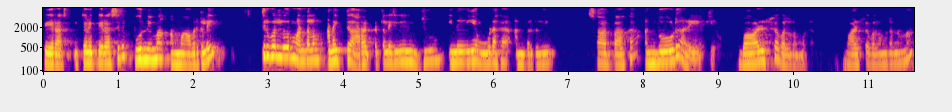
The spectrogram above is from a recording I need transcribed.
பேராசி துணை பேராசிரியர் பூர்ணிமா அம்மா அவர்களை திருவள்ளூர் மண்டலம் அனைத்து அறக்கட்டளைகளின் ஜூம் இணைய ஊடக அன்பர்களின் சார்பாக அன்போடு அழைக்கிறோம். வாழ்க வளமுடன். வாழ்க வளமுடன் அம்மா.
